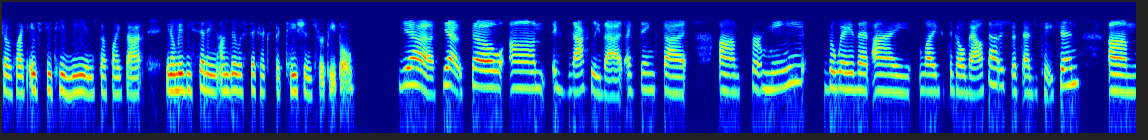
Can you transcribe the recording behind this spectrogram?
shows like HGTV and stuff like that? You know, maybe setting unrealistic expectations for people. Yeah, yeah. So, um, exactly that. I think that um, for me, the way that I like to go about that is just education. Um,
